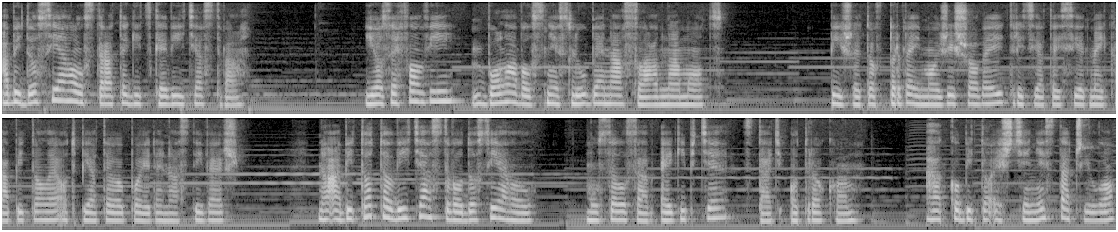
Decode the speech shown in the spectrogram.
aby dosiahol strategické víťazstva. Jozefovi bola vo sne slúbená slávna moc. Píše to v 1. Mojžišovej 37. kapitole od 5. po 11. verš. No aby toto víťazstvo dosiahol, Musel sa v Egypte stať otrokom. A ako by to ešte nestačilo,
